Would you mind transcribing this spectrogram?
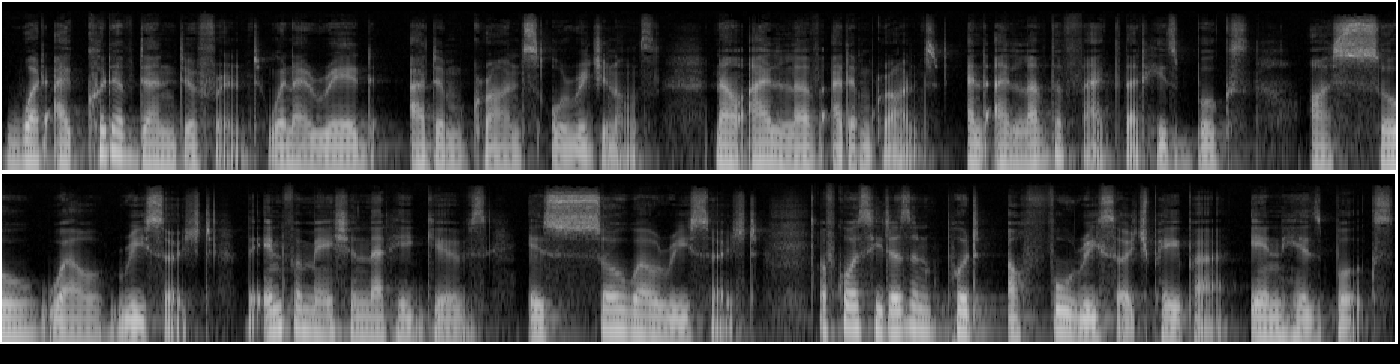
what I could have done different when I read Adam Grant's originals. Now, I love Adam Grant, and I love the fact that his books are so well researched. The information that he gives is so well researched. Of course, he doesn't put a full research paper in his books,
